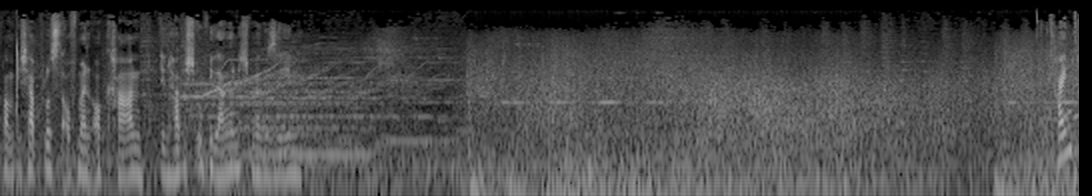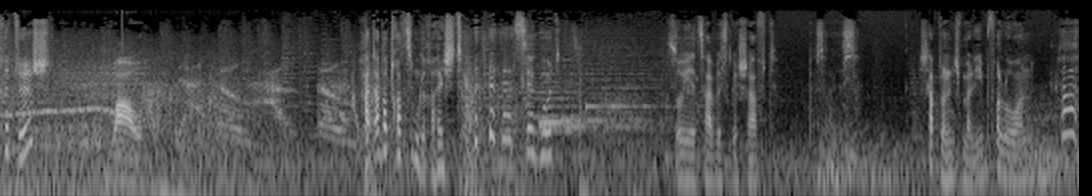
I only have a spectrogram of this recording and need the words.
Komm, ich habe Lust auf meinen Orkan. Den habe ich irgendwie lange nicht mehr gesehen. Kein kritisch. Wow. Hat aber trotzdem gereicht. Sehr gut. So, jetzt habe ich es geschafft. Besser ist. Ich habe noch nicht mal Leben verloren. Ha.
